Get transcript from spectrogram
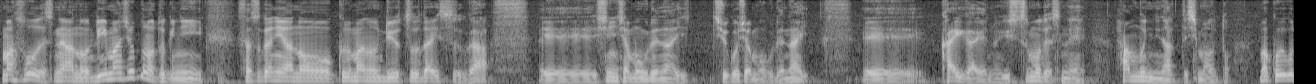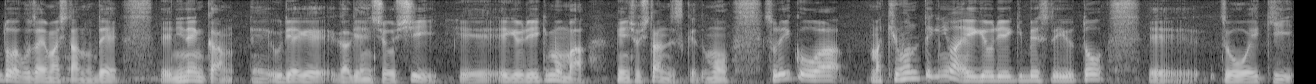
まあそうですね。あのリーマンショックの時にさすがにあの車の流通台数が、えー、新車も売れない中古車も売れない、えー、海外への輸出もですね半分になってしまうと。まあ、こういうことがございましたので2年間売上が減少し営業利益もまあ減少したんですけれどもそれ以降はまあ基本的には営業利益ベースでいうと増益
